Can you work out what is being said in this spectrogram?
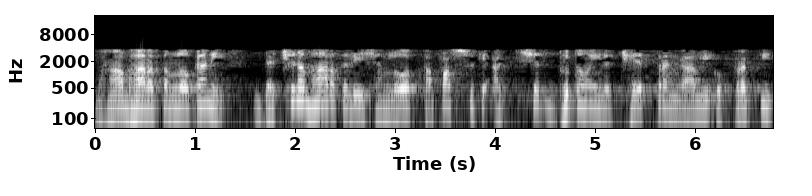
మహాభారతంలో కానీ దక్షిణ భారతదేశంలో తపస్సుకి అత్యద్భుతమైన క్షేత్రంగా మీకు ప్రతి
